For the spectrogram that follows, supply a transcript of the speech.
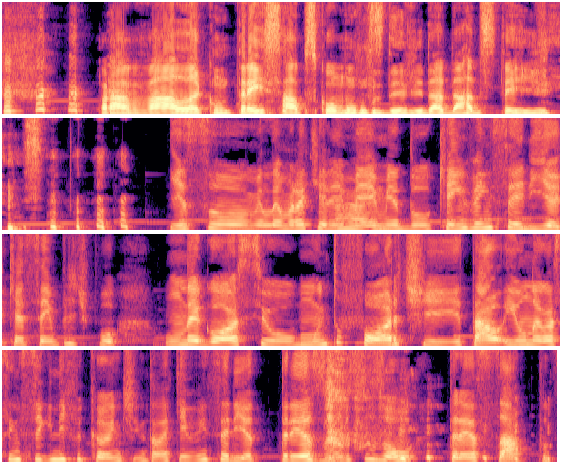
pra vala com três sapos comuns devido a dados terríveis. Isso me lembra aquele Ai. meme do quem venceria, que é sempre, tipo, um negócio muito forte e tal, e um negócio insignificante. Então é quem venceria? Três ursos ou três sapos?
